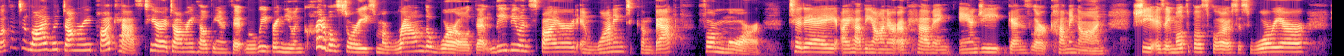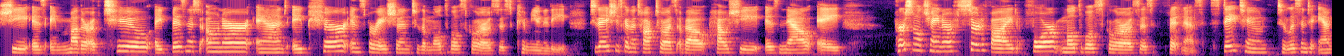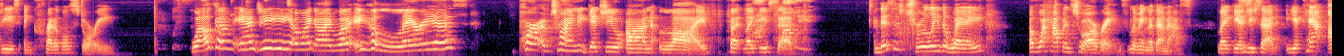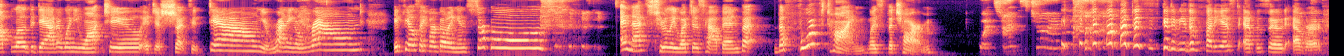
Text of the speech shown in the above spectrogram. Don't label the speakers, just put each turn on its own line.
Welcome to Live with Marie podcast here at Marie Healthy and Fit, where we bring you incredible stories from around the world that leave you inspired and wanting to come back for more. Today, I have the honor of having Angie Gensler coming on. She is a multiple sclerosis warrior. She is a mother of two, a business owner, and a pure inspiration to the multiple sclerosis community. Today, she's going to talk to us about how she is now a personal trainer certified for multiple sclerosis fitness. Stay tuned to listen to Angie's incredible story. Welcome, Angie. Oh my God, what a hilarious part of trying to get you on live. But like you said, this is truly the way of what happens to our brains living with MS. Like Angie said, you can't upload the data when you want to. It just shuts it down. You're running around. It feels like we're going in circles. and that's truly what just happened. But the fourth time was the charm.
Fourth time is charm.
this is going to be the funniest episode ever.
